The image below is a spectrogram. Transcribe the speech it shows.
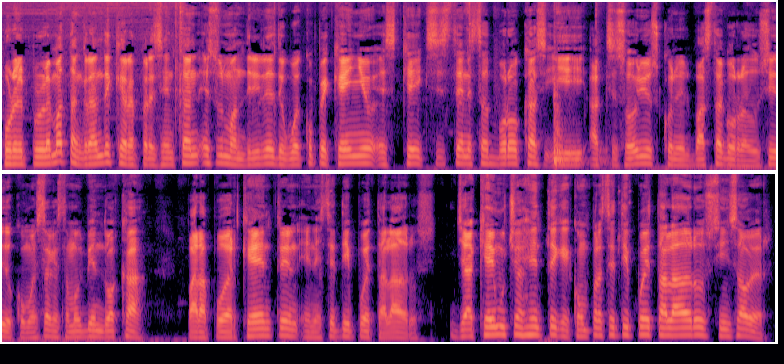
Por el problema tan grande que representan estos mandriles de hueco pequeño es que existen estas brocas y accesorios con el vástago reducido como esta que estamos viendo acá para poder que entren en este tipo de taladros, ya que hay mucha gente que compra este tipo de taladros sin saber.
